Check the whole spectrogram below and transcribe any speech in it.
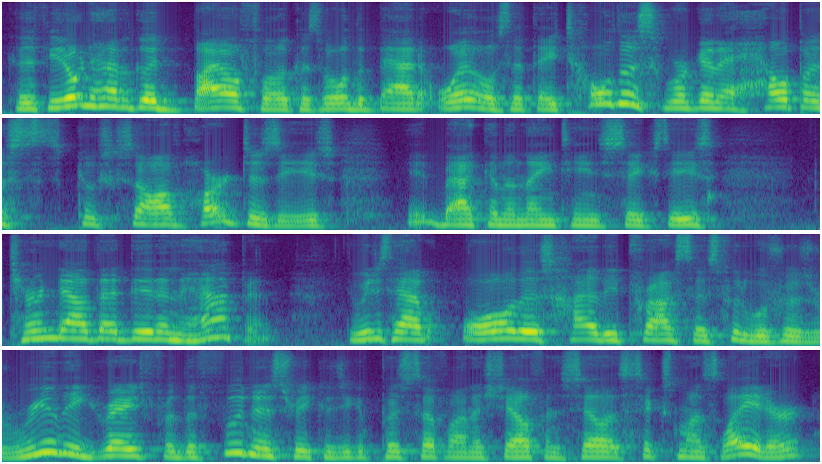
Because if you don't have good bile flow because of all the bad oils that they told us were going to help us solve heart disease eh, back in the 1960s, turned out that didn't happen we just have all this highly processed food, which was really great for the food industry because you could put stuff on a shelf and sell it six months later.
